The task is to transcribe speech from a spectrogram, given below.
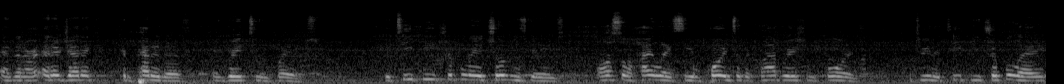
and that are energetic, competitive, and great team players. The TP AAA Children's Games also highlights the importance of the collaboration forged between the TP AAA,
